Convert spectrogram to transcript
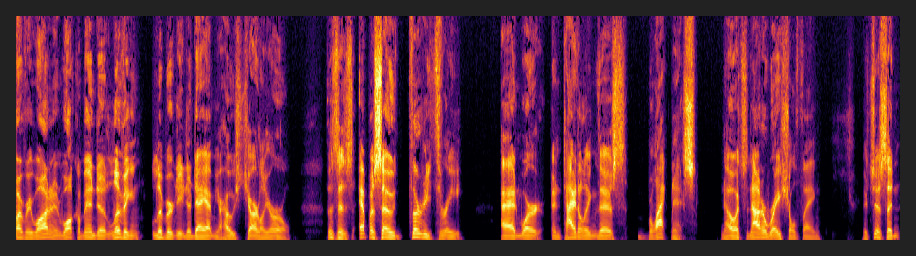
everyone, and welcome into Living Liberty Today. I'm your host, Charlie Earl. This is episode 33, and we're entitling this Blackness. No, it's not a racial thing, it's just an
